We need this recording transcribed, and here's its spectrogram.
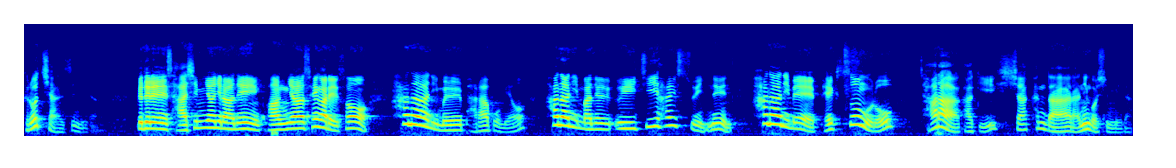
그렇지 않습니다. 그들은 40년이라는 광야 생활에서 하나님을 바라보며 하나님만을 의지할 수 있는 하나님의 백성으로 자라가기 시작한다라는 것입니다.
